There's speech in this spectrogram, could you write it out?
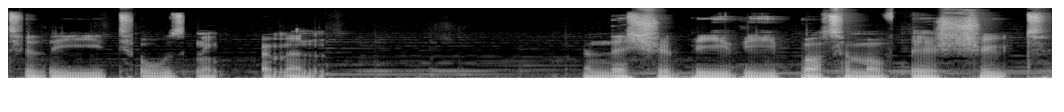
to the tools and equipment. And this should be the bottom of this chute.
